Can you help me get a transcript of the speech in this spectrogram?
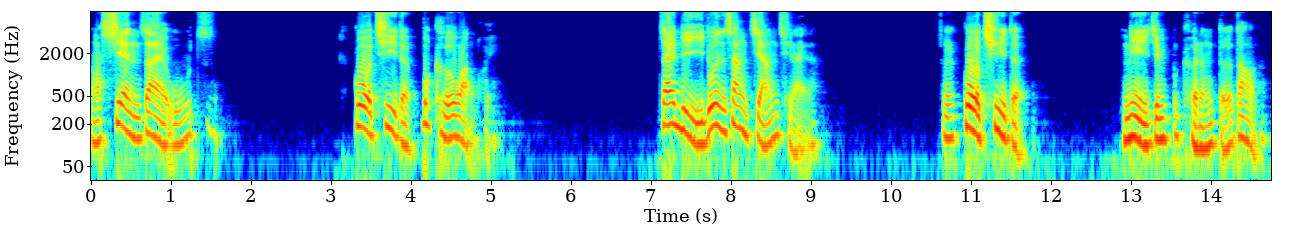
那么现在无止，过去的不可挽回，在理论上讲起来了，所以过去的你已经不可能得到了。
